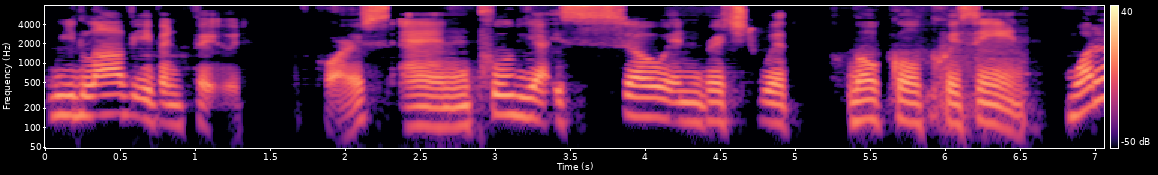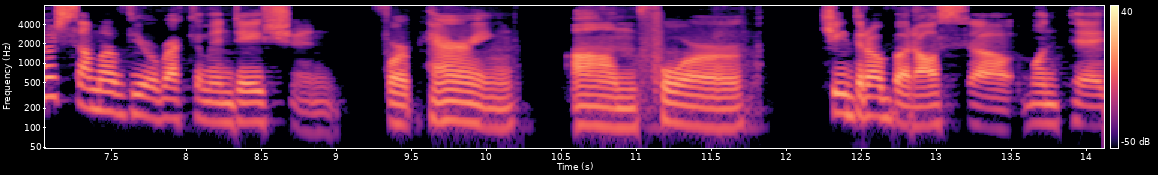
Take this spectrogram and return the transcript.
we love even food, course, and Puglia is so enriched with local cuisine. What are some of your recommendation for pairing um, for Kidro, but also Monte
